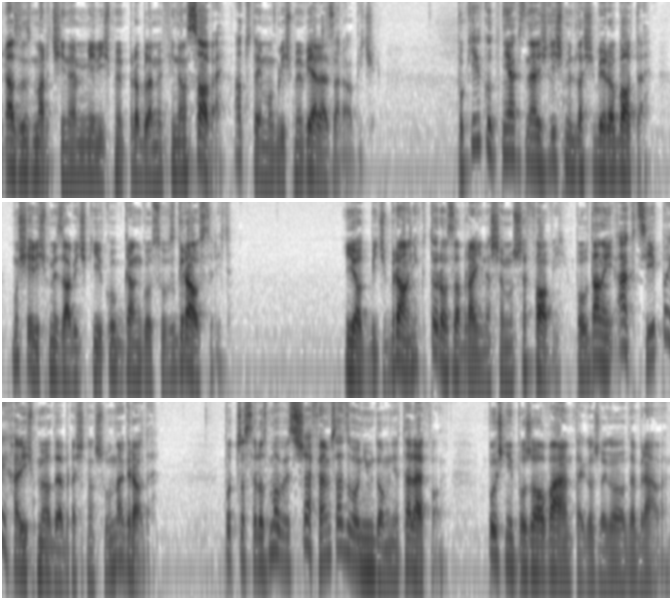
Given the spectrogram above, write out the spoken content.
Razem z Marcinem mieliśmy problemy finansowe, a tutaj mogliśmy wiele zarobić. Po kilku dniach znaleźliśmy dla siebie robotę. Musieliśmy zabić kilku gangusów z Grove Street. I odbić broń, którą zabrali naszemu szefowi. Po udanej akcji pojechaliśmy odebrać naszą nagrodę. Podczas rozmowy z szefem zadzwonił do mnie telefon. Później pożałowałem tego, że go odebrałem.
